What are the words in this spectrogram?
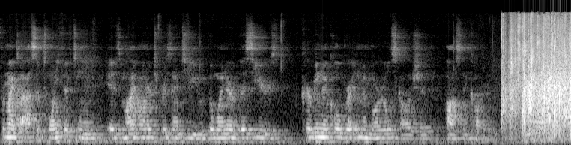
For my class of 2015, it is my honor to present to you the winner of this year's Kirbie Nicole Brittain Memorial Scholarship, Austin, College.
